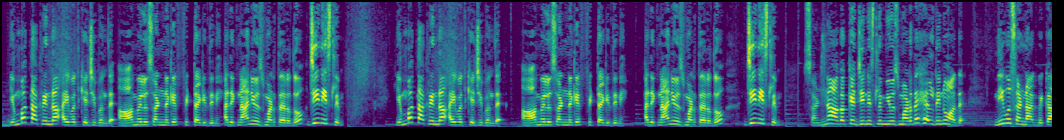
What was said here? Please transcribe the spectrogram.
ನಮಗೆ. ಎಂಬತ್ನಾಲ್ಕರಿಂದ ಐವತ್ ಕೆಜಿ ಬಂದೆ. ಆಮೇಲೂ ಸಣ್ಣಗೆ ಫಿಟ್ ಆಗಿದ್ದೀನಿ. ಅದಕ್ಕೆ ನಾನು ಯೂಸ್ ಮಾಡ್ತಾ ಇರೋದು ಜೀನಿ ಸ್ಲಿಮ್ ಎಂಬತ್ನಾಲ್ಕರಿಂದ ಐವತ್ ಕೆಜಿ ಬಂದೆ. ಆಮೇಲೂ ಸಣ್ಣಗೆ ಫಿಟ್ ಆಗಿದ್ದೀನಿ. ಅದಕ್ಕೆ ನಾನು ಯೂಸ್ ಮಾಡ್ತಾ ಇರೋದು ಜೀನಿ ಸ್ಲಿಮ್ ಸಣ್ಣ ಆಗಕ್ಕೆ ಜೀನಿ ಸ್ಲಿಮ್ ಯೂಸ್ ಮಾಡದೆ ಹೆಲ್ದಿನೂ ಅದೇ. ನೀವು ಸಣ್ಣ ಆಗ್ಬೇಕಾ?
